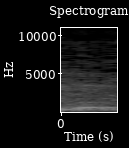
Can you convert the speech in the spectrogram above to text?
to the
